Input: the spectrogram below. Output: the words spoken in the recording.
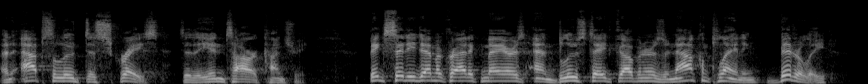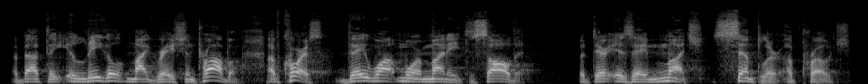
an absolute disgrace to the entire country. Big city Democratic mayors and blue state governors are now complaining bitterly about the illegal migration problem. Of course, they want more money to solve it, but there is a much simpler approach.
